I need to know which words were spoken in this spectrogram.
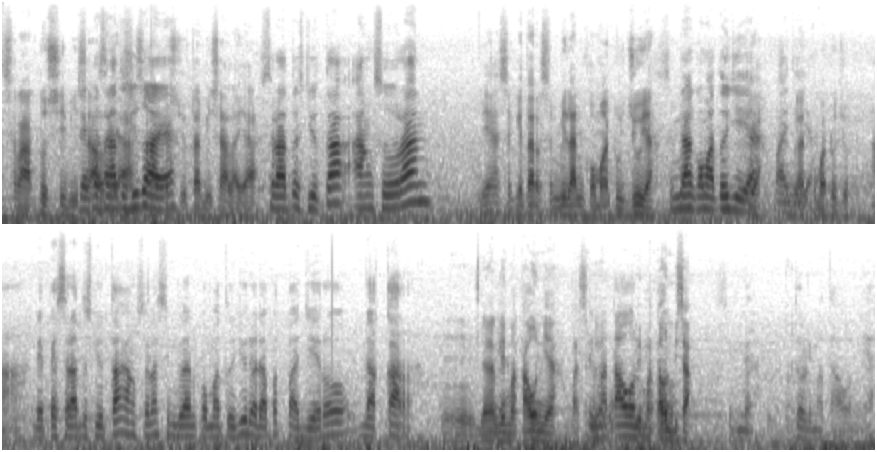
100 sih bisa DP lah 100 ya. juta ya? 100 juta bisa lah ya. 100 juta angsuran Ya sekitar 9,7 ya. 9,7 ya, Ya, Pak Haji. ya? 9,7. Nah, DP 100 juta angsuran 9,7 udah dapat Pajero Dakar. Mm-mm, Dengan lima tahun ya, Lima bilang. tahun, Lima tahun bisa. Betul lima tahun ya.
